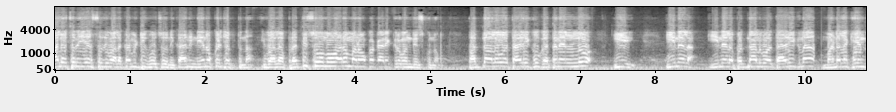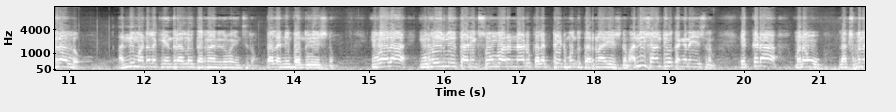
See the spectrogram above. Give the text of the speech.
ఆలోచన చేస్తుంది వాళ్ళ కమిటీ కూర్చొని. కానీ నేను ఒకటి చెప్తున్నా ఇవాళ ప్రతి సోమవారం మనం ఒక కార్యక్రమం తీసుకున్నాం. పద్నాలుగవ తారీఖు గత నెలలో ఈ ఈ నెల ఈ నెల పద్నాలుగవ తారీఖున మండల కేంద్రాల్లో అన్ని మండల కేంద్రాల్లో ధర్నా నిర్వహించినాం. అన్ని బంద్ చేసినాం. ఇవాళ ఇరవై ఎనిమిది తారీఖు సోమవారం నాడు కలెక్టరేట్ ముందు ధర్నా చేసినాం. అన్ని శాంతియుతంగానే చేసినాం. ఎక్కడ మనం లక్ష్మణ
